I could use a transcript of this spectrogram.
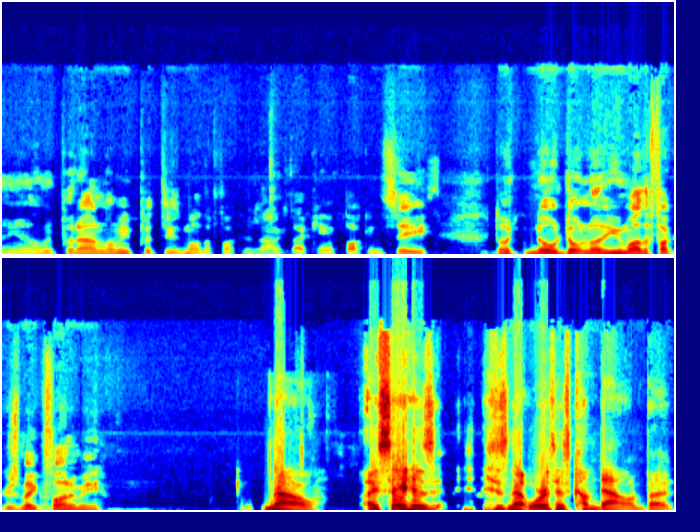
Hang on, let me put on. Let me put these motherfuckers on because I can't fucking see. Don't no. Don't none of you motherfuckers make fun of me. no. I say his his net worth has come down, but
